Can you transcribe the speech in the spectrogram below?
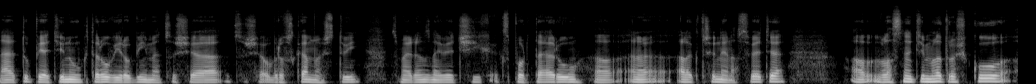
ne tu pětinu, kterou vyrobíme, což je, což je obrovské množství. Jsme jeden z největších exportérů eh, elektřiny na světě a vlastně tímhle trošku eh,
